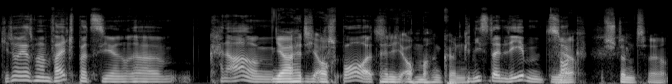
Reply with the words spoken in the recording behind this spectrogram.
Geh doch erstmal im Wald spazieren oder keine Ahnung. Ja, hätte ich auch, Sport. hätte ich auch machen können. Genieß dein Leben, zock, Ja, stimmt, ja.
